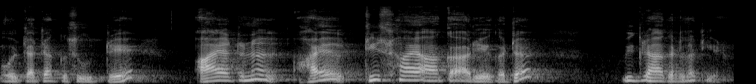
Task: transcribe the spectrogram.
ওই චචක්ක සූත්‍රයේ ආයතන 6 36 ආකාරයකට විග්‍රහ කරලා තියෙනවා.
